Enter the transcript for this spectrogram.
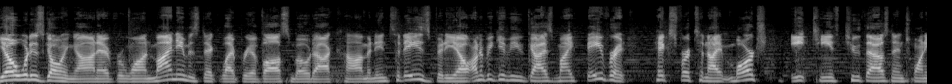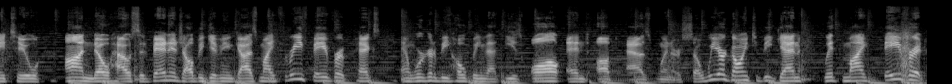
Yo, what is going on, everyone? My name is Nick Lepri of Awesemo.com, and in today's video, I'm going to be giving you guys my favorite picks for tonight, March 18th, 2022, on No House Advantage. I'll be giving you guys my three favorite picks, and we're going to be hoping that these all end up as winners. So we are going to begin with my favorite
